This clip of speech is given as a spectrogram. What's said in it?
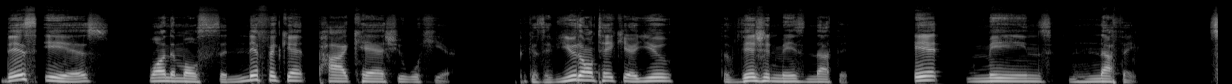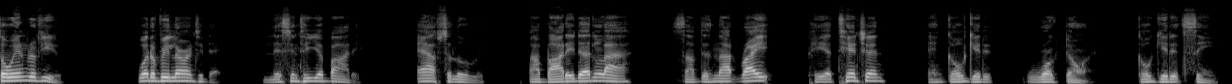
this is one of the most significant podcasts you will hear because if you don't take care of you, the vision means nothing. It means nothing. So, in review, what have we learned today? Listen to your body. Absolutely. My body doesn't lie. Something's not right. Pay attention and go get it worked on. Go get it seen.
